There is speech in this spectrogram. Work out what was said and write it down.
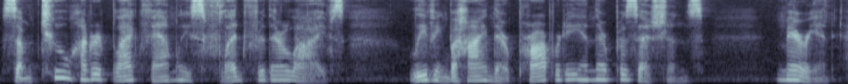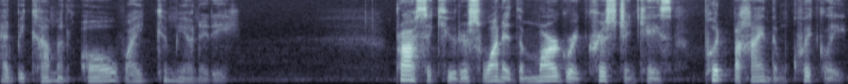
some 200 black families fled for their lives, leaving behind their property and their possessions. Marion had become an all white community. Prosecutors wanted the Margaret Christian case put behind them quickly,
